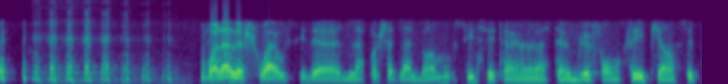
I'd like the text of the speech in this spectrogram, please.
voilà le choix aussi de, la pochette de l'album aussi. C'est un, un bleu foncé. Puis ensuite,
